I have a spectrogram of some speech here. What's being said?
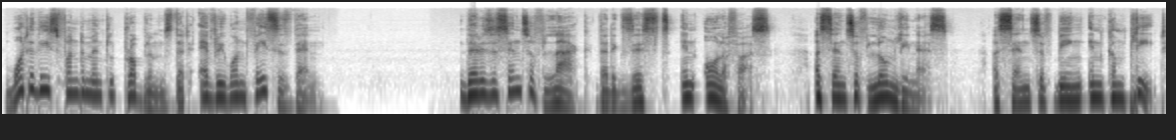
What are these fundamental problems that everyone faces then? There is a sense of lack that exists in all of us, a sense of loneliness, a sense of being incomplete,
